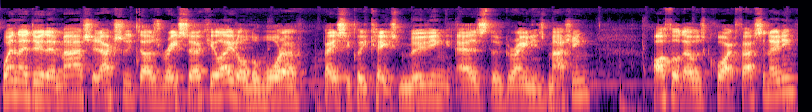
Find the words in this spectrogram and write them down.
when they do their mash, it actually does recirculate, or the water basically keeps moving as the grain is mashing. I thought that was quite fascinating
